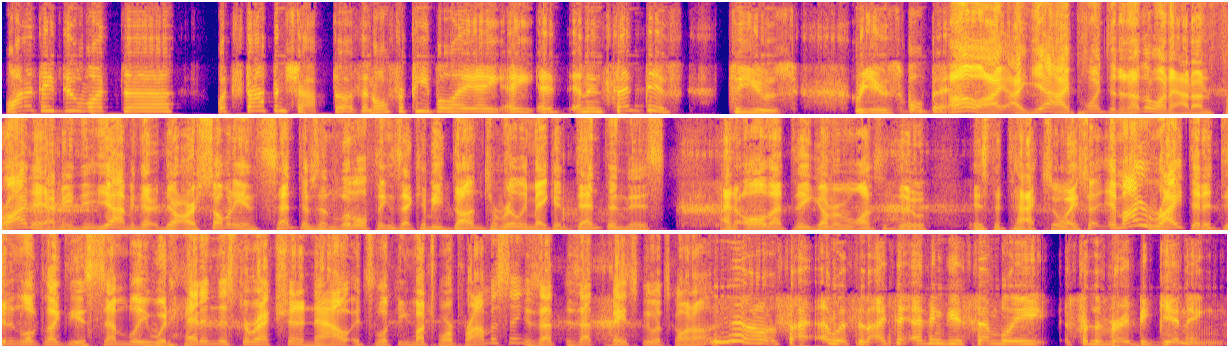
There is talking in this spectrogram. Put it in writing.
why don't they do what uh, what Stop and Shop does and offer people a, a, a, a an incentive to use reusable bins? Oh, I, I yeah, I pointed another one out on Friday. I mean, yeah, I mean there there are so many incentives and little things that can be done to really make a dent in this, and all that the government wants to do is to tax away. So, am I right that it didn't look like the assembly would head in this direction, and now it's looking much more promising? Is that is that basically what's going on? No, so, I- listen. I think I think the assembly from the very beginning.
